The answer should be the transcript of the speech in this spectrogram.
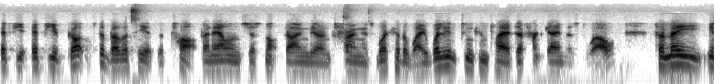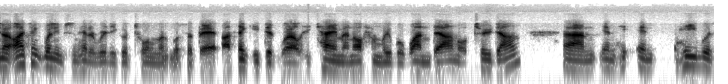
if you if you've got stability at the top and Allen's just not going there and throwing his wicket away, Williamson can play a different game as well. For me, you know, I think Williamson had a really good tournament with the bat. I think he did well. He came in often we were one down or two down, um, and he, and he was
